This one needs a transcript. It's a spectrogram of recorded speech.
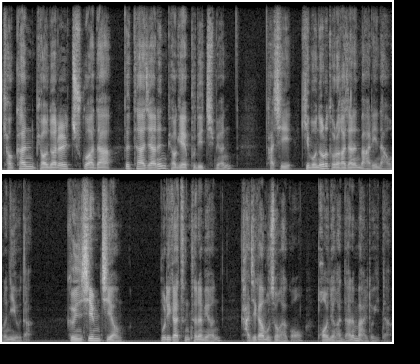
격한 변화를 추구하다 뜻하지 않은 벽에 부딪히면 다시 기본으로 돌아가자는 말이 나오는 이유다. 근심 지형, 뿌리가 튼튼하면 가지가 무성하고 번영한다는 말도 있다.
